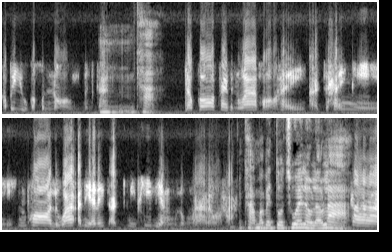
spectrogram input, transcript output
ก็ไปอยู่กับคนน้องอีกเหมือนกันค่ะ แล้วก็กลายเป็นว่าพอให้อาจจะให้มีคุณพ่อหรือว่าอันนี้อันนี้อาจจะมีพี่เลี้ยงลงมาแล้วอะค่ะ ค่ะ มาเป็นตัวช่วยเราแล้วล่ะ ใช่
